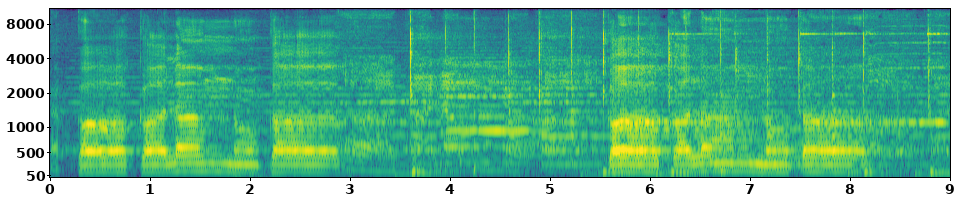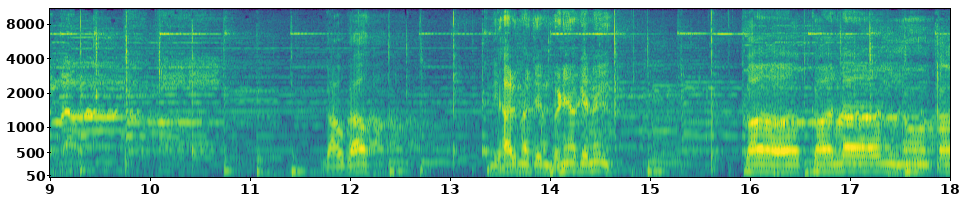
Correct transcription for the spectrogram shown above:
ક કલમ નો ક ક કલમ નો ક ગાવ ગાવ નિહાળમાં જઈને ભણ્યા કે નહીં ક કલમ નો ક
